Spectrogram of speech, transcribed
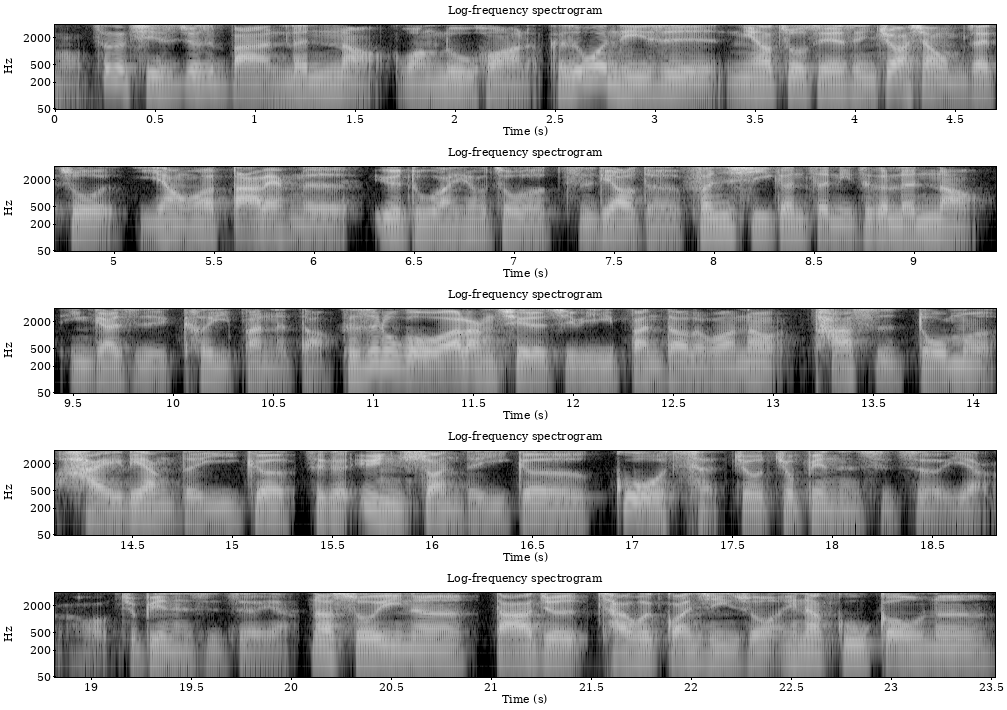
哦，这个其实就是把人脑网络化了。可是问题是，你要做这些事情，就好像我们在做一样，我要大量的阅读完以后做资料的分析跟整理，这个人脑应该是可以办得到。可是如果我要让 Chat GPT 办到的话，那它是多么海量的一个这个运算的一个过程，就就变成是这样哦，就变成是这样。那所以呢？大家就才会关心说，哎，那 Google 呢？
